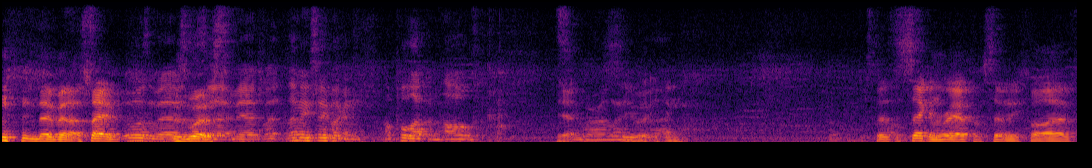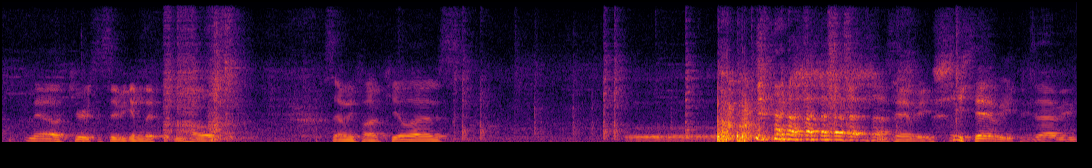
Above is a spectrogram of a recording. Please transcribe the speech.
no better. Uh, same. It wasn't bad. It was worse. So, yeah, but let me see if I can. I'll pull up and hold. Yeah. See where I land See what you can. So it's the second rep of 75. Now I'm curious to see if you can lift it and hold 75 kilos. Ooh. She's heavy. She's heavy. He's heavy.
